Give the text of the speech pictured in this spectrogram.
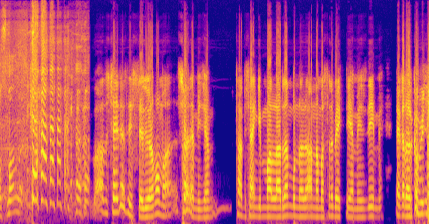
Osmanlı Bazı şeyler de hissediyorum ama söylemeyeceğim. Tabi sen gibi mallardan bunları anlamasını bekleyemeyiz değil mi? Ne kadar komik.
